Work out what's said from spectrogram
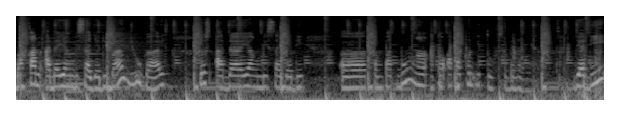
Bahkan ada yang bisa jadi baju, guys. Terus ada yang bisa jadi uh, tempat bunga atau apa pun itu sebenarnya jadi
